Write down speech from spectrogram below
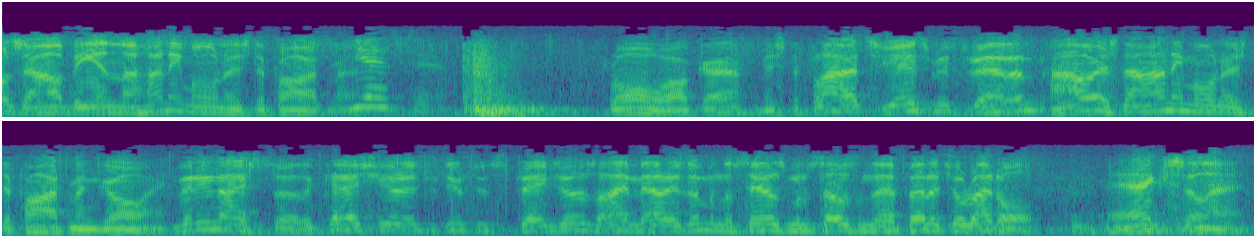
One calls, I'll be in the honeymooners department. Yes, sir. Floor walker, Mr. Flutz. Yes, Mr. Allen. How is the honeymooners department going? Very nice, sir. The cashier introduces strangers, I marry them, and the salesman sells them their furniture right off. Excellent.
